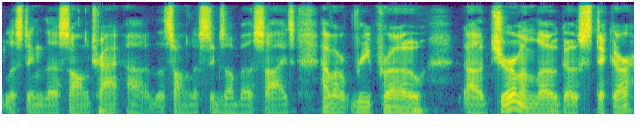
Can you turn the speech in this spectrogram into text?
listing the song track, uh, the song listings on both sides. Have a repro uh, German logo sticker,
